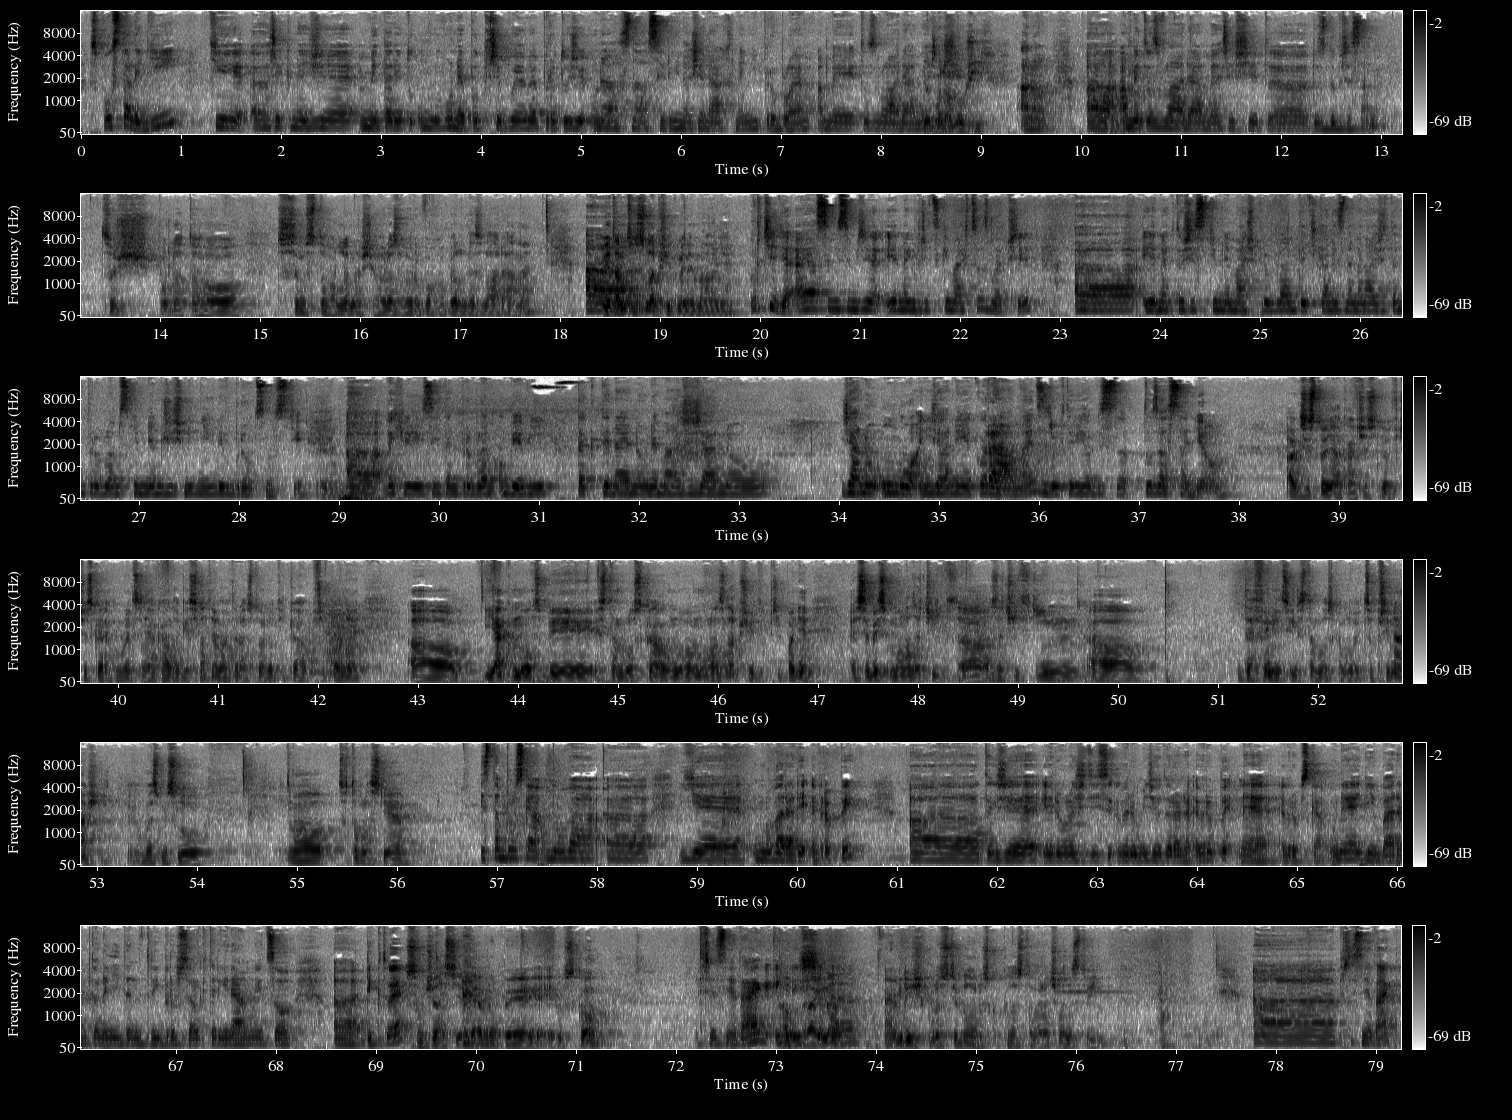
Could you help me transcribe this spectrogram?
spousta lidí ti eh, řekne, že my tady tu umluvu nepotřebujeme, protože u nás násilí na ženách není problém a my to zvládáme Nebo řešit. na mužích. Ano. A, a my to zvládáme řešit uh, dost dobře sami. Což podle toho, co jsem z tohohle našeho rozhovoru pochopil, nezvládáme? A... Je tam co zlepšit minimálně. Určitě. A já si myslím, že jednak vždycky máš co zlepšit. A jednak to, že s tím nemáš problém teďka, neznamená, že ten problém s tím nemůžeš mít někdy v budoucnosti. A ve chvíli, kdy si ten problém objeví, tak ty najednou nemáš žádnou, žádnou úmluvu, ani žádný jako rámec, do kterého bys to zasadil. A existuje nějaká v České republice nějaká legislativa, která se toho dotýká? Případně uh, jak moc by Istanbulská umluva mohla zlepšit? Případně jestli bys mohla začít, uh, začít tím, uh, definicí istambulské mluvy, co přináší, jako ve smyslu, no, co to vlastně je. Istanbulská umluva uh, je umluva Rady Evropy, a, takže je důležité si uvědomit, že je to Rada Evropy, ne Evropská unie, tím pádem to není ten zlý Brusel, který nám něco uh, diktuje. Součástí Rady Evropy je i Rusko. Přesně tak, i a když... Ukrajina, uh, ano. když prostě bylo Rusko pozastaveno členství. A, přesně tak.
